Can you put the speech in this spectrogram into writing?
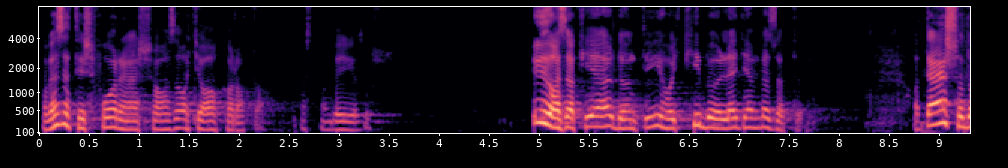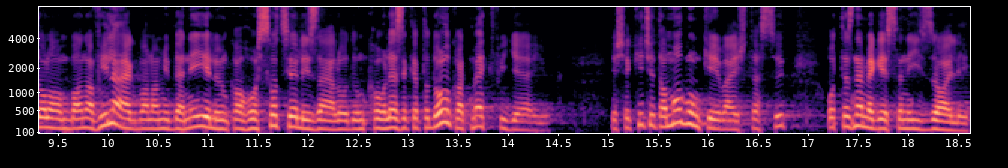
A vezetés forrása az atya akarata, ezt mondja Jézus. Ő az, aki eldönti, hogy kiből legyen vezető. A társadalomban, a világban, amiben élünk, ahol szocializálódunk, ahol ezeket a dolgokat megfigyeljük, és egy kicsit a magunkévá is tesszük, ott ez nem egészen így zajlik.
